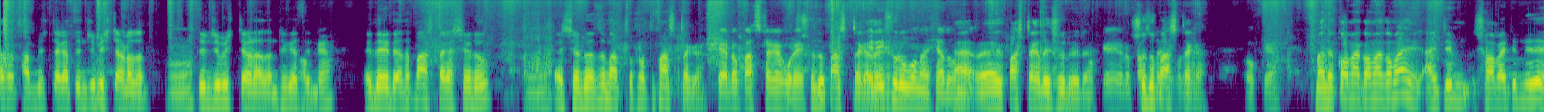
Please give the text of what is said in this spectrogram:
আছে ছাব্বিশ টাকা তিনশো বিশ টাকা ডজন। তিনশো বিশ টাকা ডজন ঠিক আছে? এটা এটা আছে পাঁচ টাকা শেডু। শেডু আছে মাত্র কত? পাঁচ টাকা। সেটা পাঁচ টাকা করে। শুধু পাঁচ টাকা শুরু মনে হয় পাঁচ টাকা থেকে শুরু এটা। শুধু পাঁচ টাকা। ওকে মানে কমায় কমায় কমায় আইটেম সব আইটেম নিয়ে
